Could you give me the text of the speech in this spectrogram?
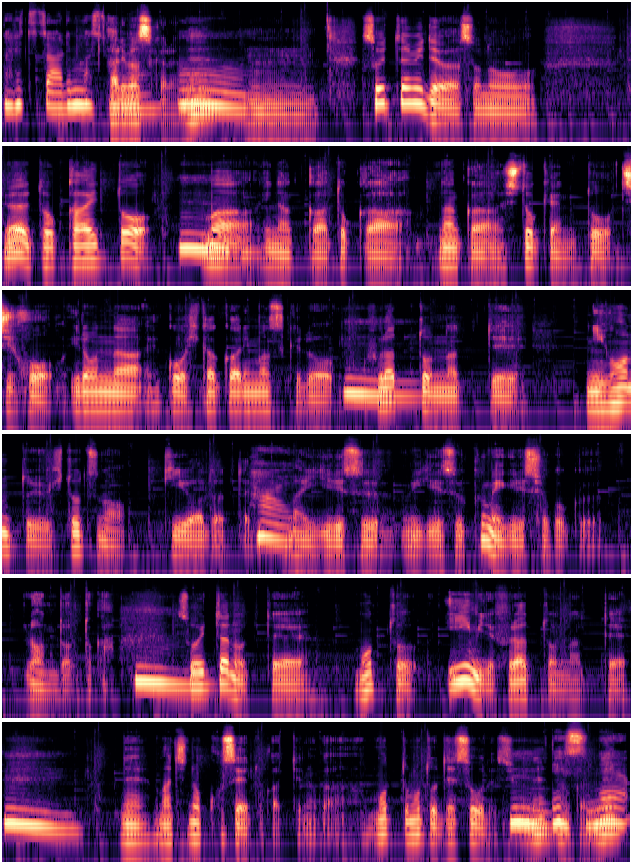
なりつつありますよね。ありますからね、うん。うん。そういった意味ではそのいわゆる都会と、うん。まあ、田舎とかなんか首都圏と地方いろんなこう比較ありますけど、うん。フラットになって日本という一つのキーワードだったり、はい。まあ、イギリスイギリス含めイギリス諸国ロンドンとか、うん。そういったのってもっといい意味でフラットになって、うん。ね、街の個性とかっていうのがもっともっと出そうですよね。うん。ですね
